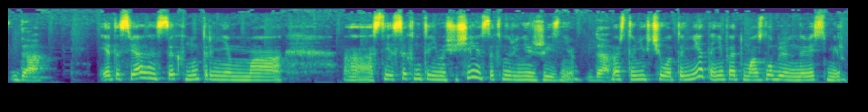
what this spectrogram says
Да. Это связано с их внутренним а, а, с, их внутренним ощущением, с их внутренней жизнью. Да. Потому что у них чего-то нет, они поэтому озлоблены на весь мир.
